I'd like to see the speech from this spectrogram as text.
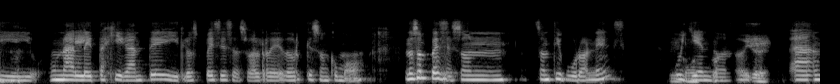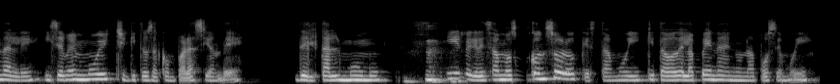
Y una aleta gigante y los peces a su alrededor que son como, no son peces, son, son tiburones huyendo, ¿no? ándale, y se ven muy chiquitos a comparación de, del tal Mumu. Y regresamos con Zoro, que está muy quitado de la pena en una pose muy,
